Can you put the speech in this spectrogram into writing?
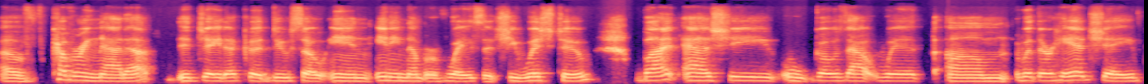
of covering that up. Jada could do so in any number of ways that she wished to, but as she goes out with um, with her head shaved,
